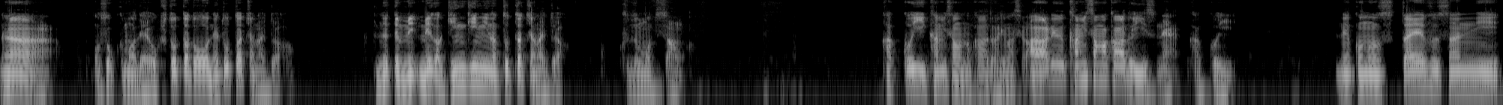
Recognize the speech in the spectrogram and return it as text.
ねえ。遅くまで起きとったと、寝とったっちゃないとや。寝て目、目がギンギンになっとったっちゃないとや。くずもちさんは。かっこいい神様のカードありますよ。あ、あれ、神様カードいいですね。かっこいい。ね、このスタイフさんに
